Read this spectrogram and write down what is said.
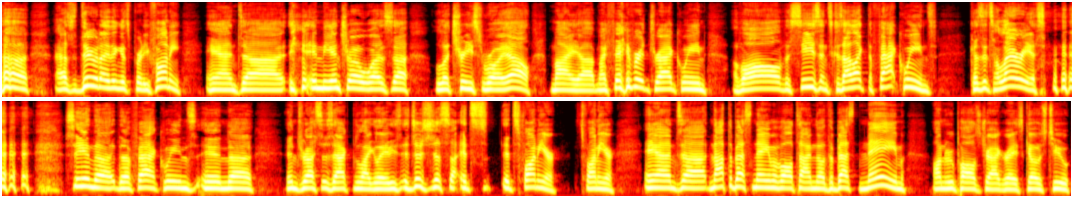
uh, as a dude, I think it's pretty funny. And uh, in the intro was uh, Latrice Royale, my uh, my favorite drag queen of all the seasons, because I like the fat queens because it's hilarious seeing the the fat queens in uh, in dresses acting like ladies. It's just just it's it's funnier. It's funnier. And uh, not the best name of all time, though. The best name on RuPaul's Drag Race goes to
